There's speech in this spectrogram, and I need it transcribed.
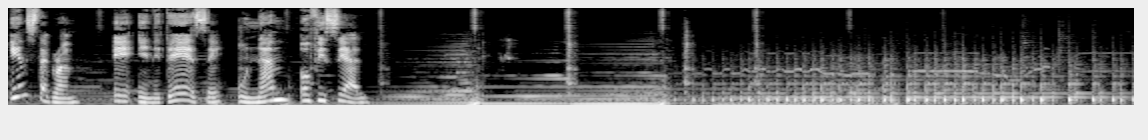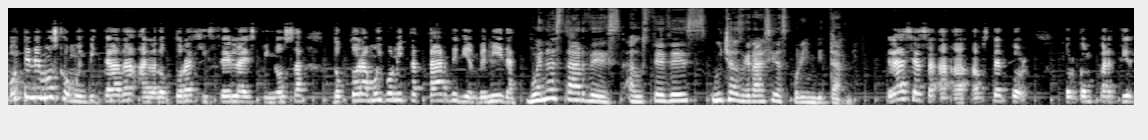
Instagram, ENTS UNAM Oficial. Como invitada a la doctora Gisela Espinosa. Doctora, muy bonita tarde y bienvenida. Buenas tardes a ustedes. Muchas gracias por invitarme. Gracias a, usted por, por compartir.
